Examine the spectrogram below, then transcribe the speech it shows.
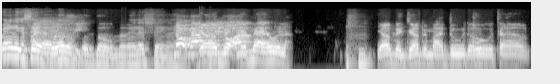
Man, nigga said eleven foot goal, man. That shit. No, man. Yo, just, no, man, Y'all been jumping my dude the whole time.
